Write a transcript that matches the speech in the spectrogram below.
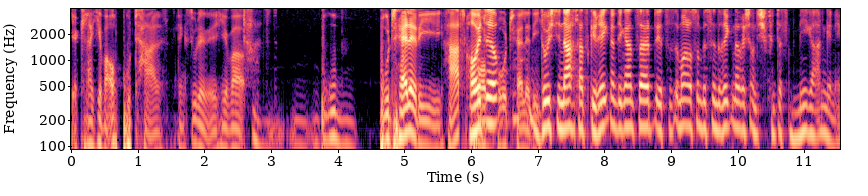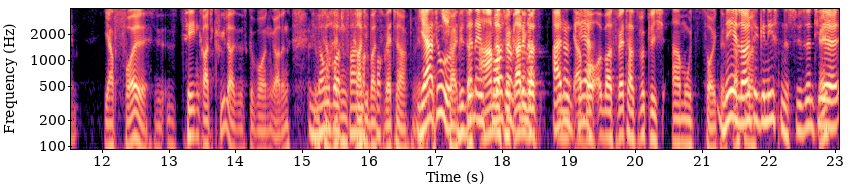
Ja, klar, hier war auch brutal. Denkst du denn, hier war Bru Brutality, Hardcore Heute Brutality. durch die Nacht hat es geregnet die ganze Zeit. Jetzt ist immer noch so ein bisschen regnerisch und ich finde das mega angenehm. Ja, voll. Es ist 10 Grad kühler ist es geworden gerade. Wir Longboard unterhalten uns gerade übers Bock. Wetter. Ist Ja, echt du, scheiße. wir sind das im Arm, dass wir gerade übers, aber übers Wetter ist wirklich Armutszeugnis. Nee, Lass Leute mal. genießen es. Wir sind hier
